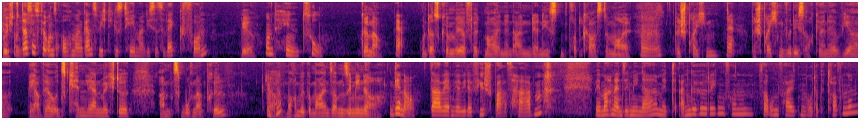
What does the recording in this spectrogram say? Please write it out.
Richtig. Und das ist für uns auch immer ein ganz wichtiges Thema, dieses Weg von ja. und hin zu. Genau. Ja. Und das können wir ja vielleicht mal in den einen der nächsten Podcaste mal mhm. besprechen. Ja. Besprechen würde ich es auch gerne, wir, ja, wer uns kennenlernen möchte, am 2. April ja, mhm. machen wir gemeinsam ein Seminar. Genau, da werden wir wieder viel Spaß haben. Wir machen ein Seminar mit Angehörigen von Verunfallten oder Betroffenen.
